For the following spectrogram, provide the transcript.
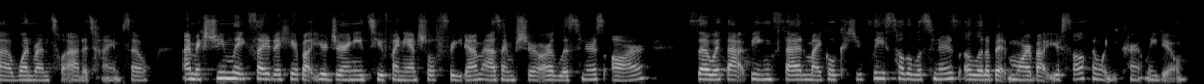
uh, One Rental at a Time. So I'm extremely excited to hear about your journey to financial freedom, as I'm sure our listeners are. So, with that being said, Michael, could you please tell the listeners a little bit more about yourself and what you currently do?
